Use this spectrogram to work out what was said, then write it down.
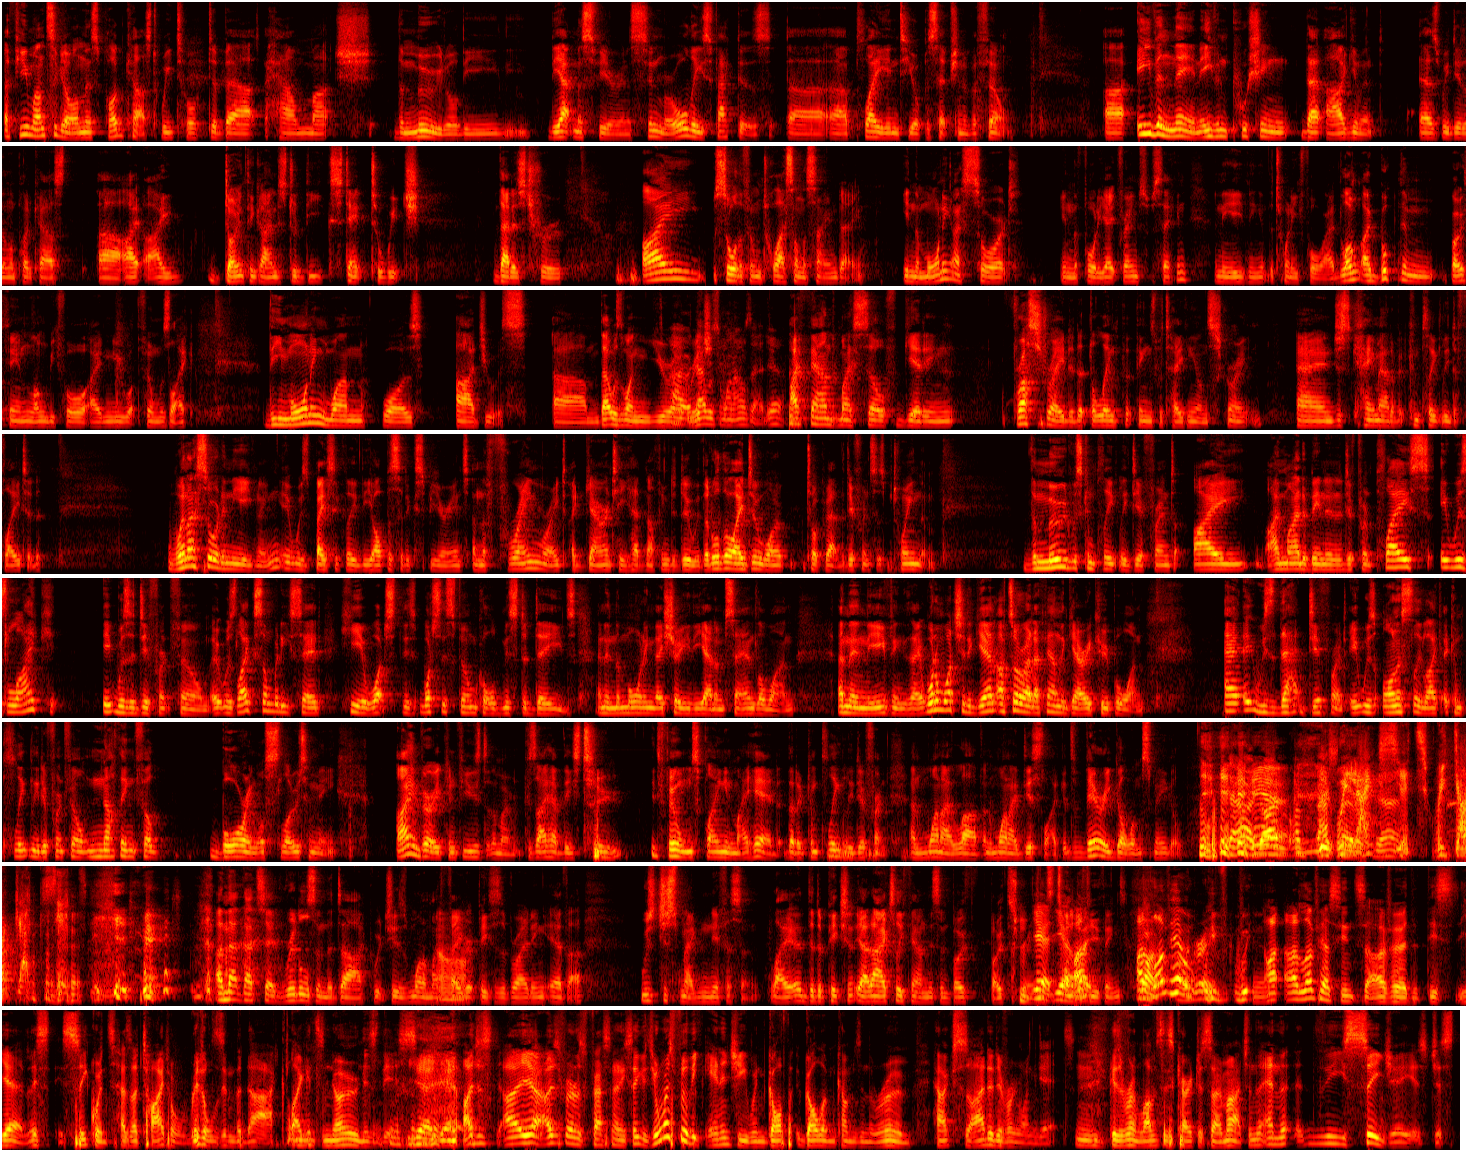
a few months ago on this podcast we talked about how much the mood or the the, the atmosphere in a cinema, all these factors uh, uh, play into your perception of a film. Uh, even then, even pushing that argument as we did on the podcast, uh, I, I don't think I understood the extent to which that is true. I saw the film twice on the same day. In the morning, I saw it in the 48 frames per second, and the evening at the 24. I'd long I booked them both in long before I knew what the film was like. The morning one was arduous. Um, that was the one you were at, Oh, Rich. that was the one I was at. Yeah. I found myself getting frustrated at the length that things were taking on screen and just came out of it completely deflated. When I saw it in the evening, it was basically the opposite experience, and the frame rate, I guarantee, had nothing to do with it, although I do want to talk about the differences between them. The mood was completely different. I I might have been in a different place. It was like it was a different film. It was like somebody said, "Here, watch this watch this film called Mr. Deeds," and in the morning they show you the Adam Sandler one, and then in the evening they want to watch it again. Oh, it's all right. I found the Gary Cooper one. And it was that different. It was honestly like a completely different film. Nothing felt boring or slow to me. I am very confused at the moment because I have these two films playing in my head that are completely different, and one I love and one I dislike. It's very Gollum Smeagol. Yeah, Yeah. I'm, I'm We like yeah. shit. We don't like shit. and that, that said, Riddles in the Dark, which is one of my Oh. favourite pieces of writing ever, was just magnificent. Like the depiction, yeah, and I actually found this in both both screens. Yeah, It's yeah, one of I- few things. I No, love how agree. we've. We, I, I love how since I've heard that this, yeah, this sequence has a title, "Riddles in the Dark," like it's known as this. Yeah, yeah. I just, uh, yeah, I just found it was a fascinating sequence. You almost feel the energy when Goth- Gollum comes in the room, how excited everyone gets because everyone loves this character so much, and the, and the, the CG is just.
